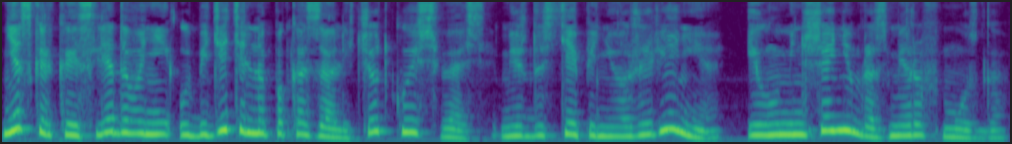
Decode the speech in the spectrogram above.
Несколько исследований убедительно показали четкую связь между степенью ожирения и уменьшением размеров мозга.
